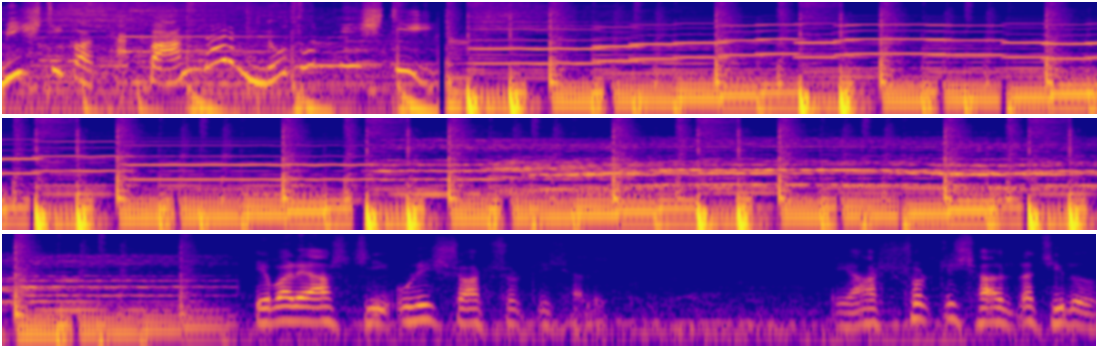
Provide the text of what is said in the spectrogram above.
মিষ্টি কথা বাংলার নতুন মিষ্টি। এবারে আসছি উনিশশো আটষট্টি সালে। এই আটষট্টি সালটা ছিল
